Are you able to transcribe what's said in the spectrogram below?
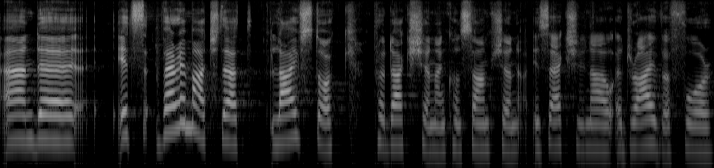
And uh, it's very much that livestock production and consumption is actually now a driver for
